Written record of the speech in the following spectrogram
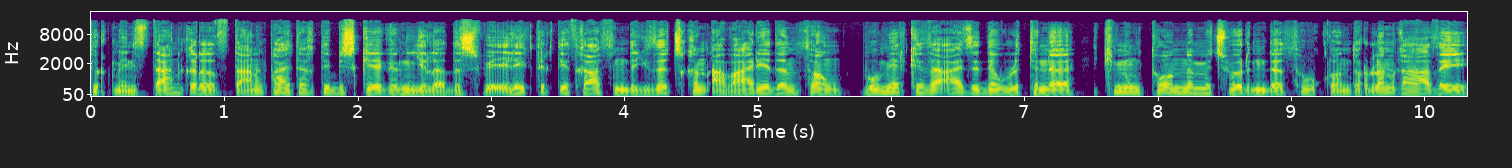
Türkmenistan Gyrgyzystanyň paýtagty Bişkegiň ýyladyş we elektrik desgasynda ýüze çykan awariýadan soň bu Merkezi Aziýa döwletine iki müň tonna möçberinde suwuklandyrylan gazy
